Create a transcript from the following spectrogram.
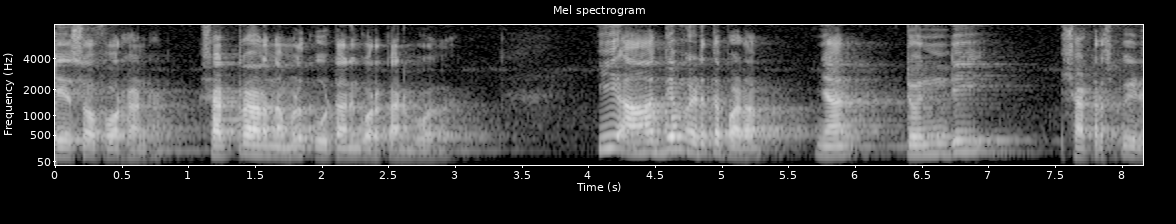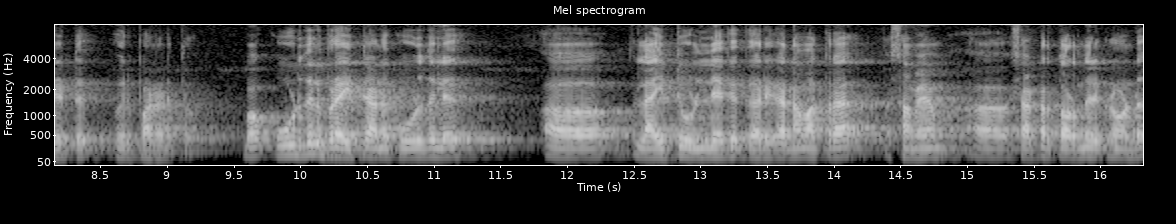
I S O four hundred ഷട്ടറാണ് നമ്മൾ കൂട്ടാനും കുറക്കാനും പോകുന്നത്. ഈ ആദ്യം എടുത്ത പടം ഞാൻ ട്വന്റി ഷട്ടർ സ്പീഡ് ഇട്ട് ഒരു പടം എടുത്തു. അപ്പോൾ കൂടുതൽ ബ്രൈറ്റാണ് കൂടുതൽ ലൈറ്റ് ഉള്ളിലേക്ക് കയറി കാരണം അത്ര സമയം ഷട്ടർ തുറന്നിരിക്കണോണ്ട്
